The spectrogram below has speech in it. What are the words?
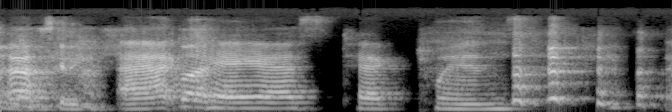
No. At But- KS Tech Twins.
